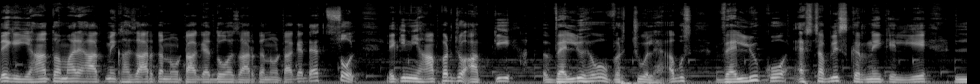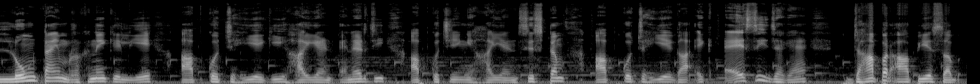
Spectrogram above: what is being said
देखिए, यहाँ तो हमारे हाथ में एक हज़ार का नोट आ गया, दो हज़ार का नोट आ गया दैट सोल लेकिन यहाँ पर जो आपकी वैल्यू है, वो वर्चुअल है। अब उस वैल्यू को एस्टेब्लिश करने के लिए लॉन्ग टाइम रखने के लिए आपको चाहिएगी हाई एंड एनर्जी आपको चाहिए हाई एंड सिस्टम आपको चाहिएगा एक ऐसी जगह जहाँ पर आप ये सब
